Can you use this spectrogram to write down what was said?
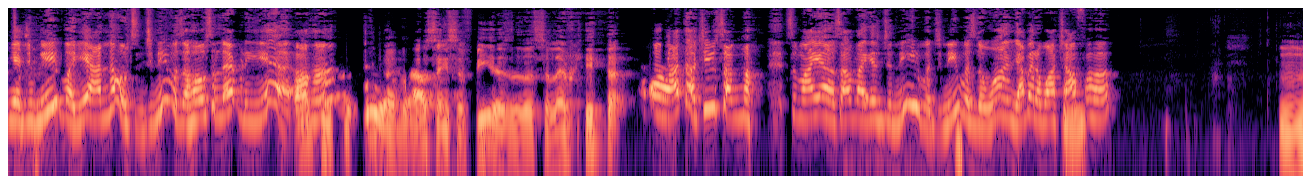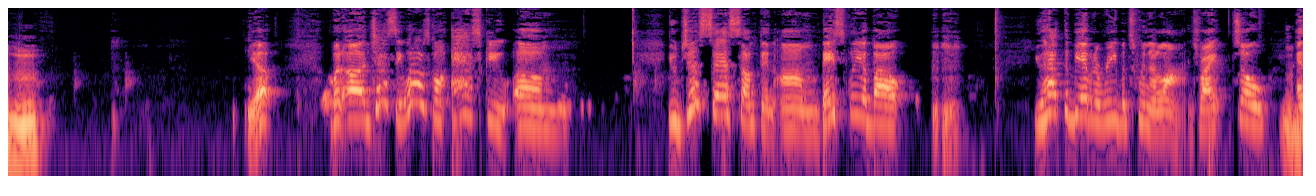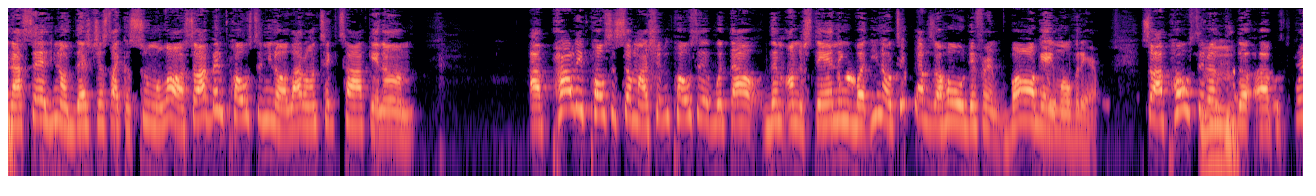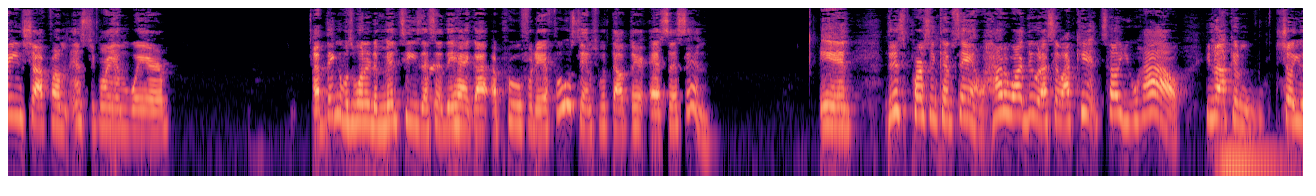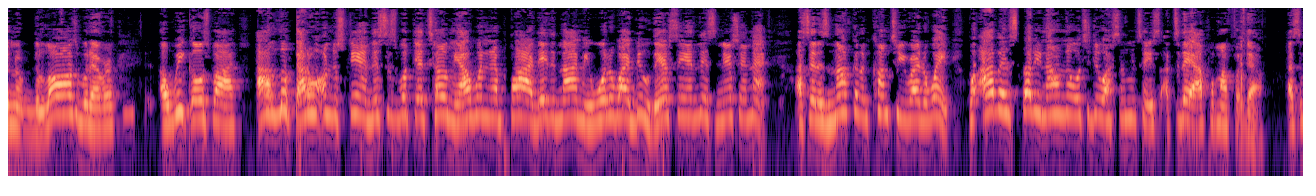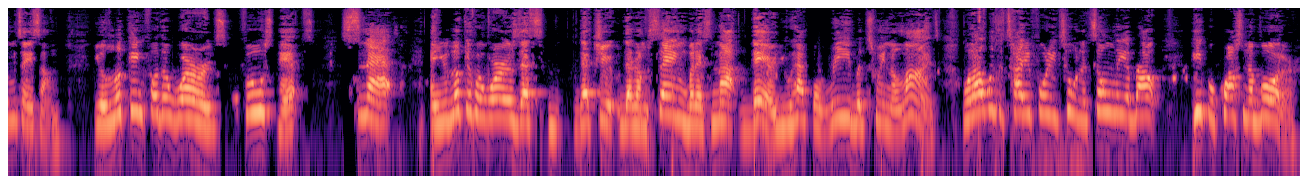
Yeah, Geneva. Yeah, I know. Geneva's a whole celebrity. Yeah. Uh-huh. Sophia, but I was saying Sophia is a celebrity. Oh, I thought you was talking about somebody else. I'm like, it's Geneva. Geneva's the one. Y'all better watch out for her. mm-hmm. Yep. But uh Jesse, what I was gonna ask you, um, you just said something, um, basically about you have to be able to read between the lines, right? So and I said, you know, that's just like assume law. So I've been posting, you know, a lot on TikTok and um I probably posted something I shouldn't post it without them understanding, but you know, TikTok is a whole different ball game over there. So I posted a, Mm. the a screenshot from Instagram where I think it was one of the mentees that said they had got approved for their food stamps without their SSN. And this person kept saying, well, How do I do it? I said, well, I can't tell you how. You know, I can show you the laws, whatever. A week goes by. I looked, I don't understand. This is what they're telling me. I went and applied. They denied me. What do I do? They're saying this and they're saying that. I said, It's not going to come to you right away. But I've been studying. I don't know what to do. I said, Let me tell you. Today, I put my foot down. I said, Let me tell you something. You're looking for the words food stamps, SNAP, and you're looking for words that's that you that I'm saying, but it's not there. You have to read between the lines. Well, I went to Title 42, and it's only about people crossing the border.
